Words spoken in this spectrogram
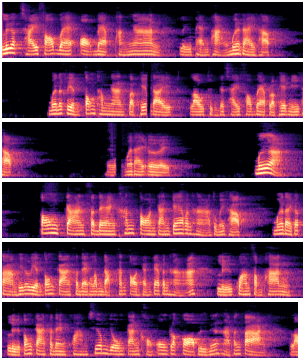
เลือกใช้ซอฟต์แวร์ออกแบบผังงาน หรือแผนผังเมื่อใดครับ เมื่อนักเรียนต้องทำงานประเภทใด เราถึงจะใช้ซอฟต์แวร์ประเภทนี้ครับ เมื่อใดเอ่ยเมื่อต้องการแสดงขั้นตอนการแก้ปัญหาถูกไหมครับ เมื่อใดก็ตามที่นักเรียนต้องการแสดงลำดับขั้นตอนการแก้ปัญหา หรือความสัมพันธ์ หรือต้องการแสดงความเชื่อมโยงกันขององค์ประกอบหรือเนื้อหาต่างๆ เรา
